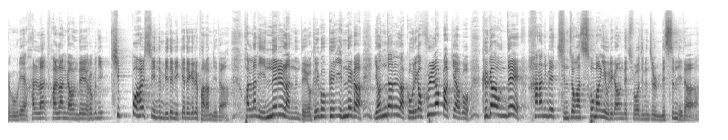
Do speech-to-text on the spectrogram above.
여러분 우리의 환란, 환란 가운데 여러분이 기뻐할 수 있는 믿음이 있게 되기를 바랍니다. 환란이 인내를 낳는데요. 그리고 그 인내가 연단을 낳고 우리가 훈련받게 하고 그 가운데 하나님의 진정한 소망이 우리 가운데 주어지는 줄 믿습니다.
